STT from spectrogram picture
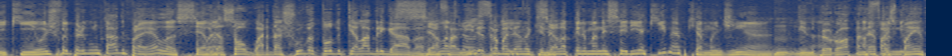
e que hoje foi perguntado pra ela se ela Olha só, o guarda-chuva todo que ela abrigava. Se a ela família trabalhando aqui, se né? ela permaneceria aqui, né? Porque a Mandinha Hum, indo pra Europa, né? Pra fami- Espanha.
